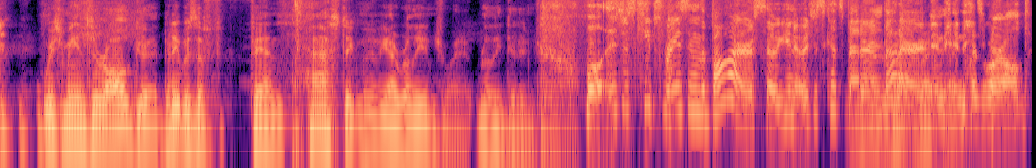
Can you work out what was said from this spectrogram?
which means they're all good. But it was a f- fantastic movie. I really enjoyed it. Really did enjoy it. Well, it just keeps raising the bar, so you know it just gets better and Right, right, better right, in, right. in his world.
